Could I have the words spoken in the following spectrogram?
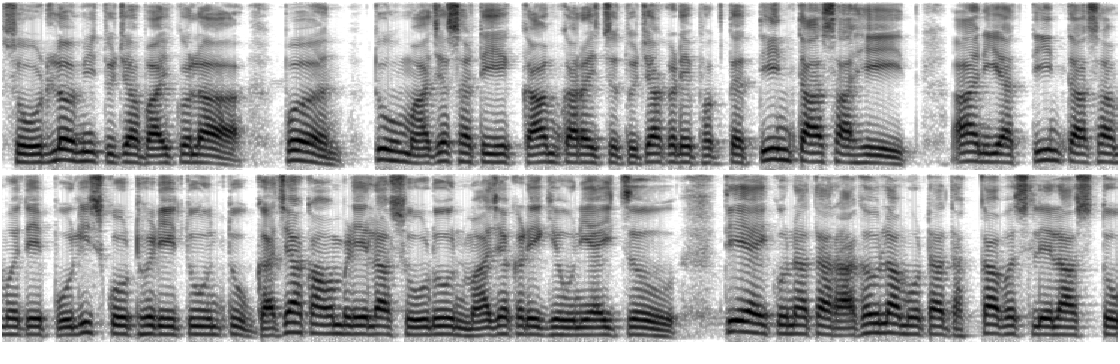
सोडलं मी तुझ्या बायकोला पण तू माझ्यासाठी एक काम करायचं तुझ्याकडे फक्त तीन तास आहेत आणि या तीन तासामध्ये पोलीस कोठडीतून तू गजा कांबळेला सोडून माझ्याकडे घेऊन यायचं. ते ऐकून आता राघवला मोठा धक्का बसलेला असतो.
